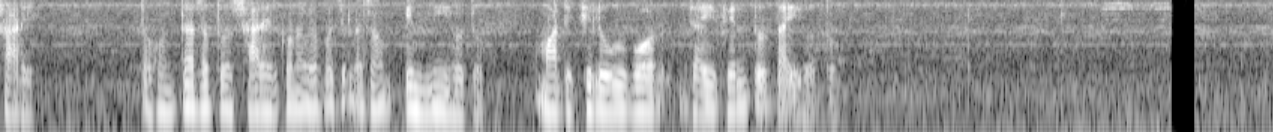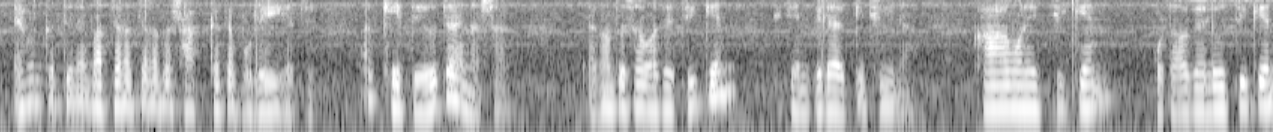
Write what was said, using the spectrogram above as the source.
সারে। তখন তারা তো সারের কোনো ব্যাপার ছিল না, সব এমনিই হতো। মাটি ছিল উর্বর, যাই ফেলতো তাই হতো। এখনকার দিনে বাচ্চা বাচ্চারা তো শাক খেতে ভুলেই গেছে। আর খেতেও চায় না শাক। এখন তো সব আছে চিকেন চিকেন পেলে আর কিছুই না। খাওয়া মানে চিকেন কোথাও গেলেও চিকেন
